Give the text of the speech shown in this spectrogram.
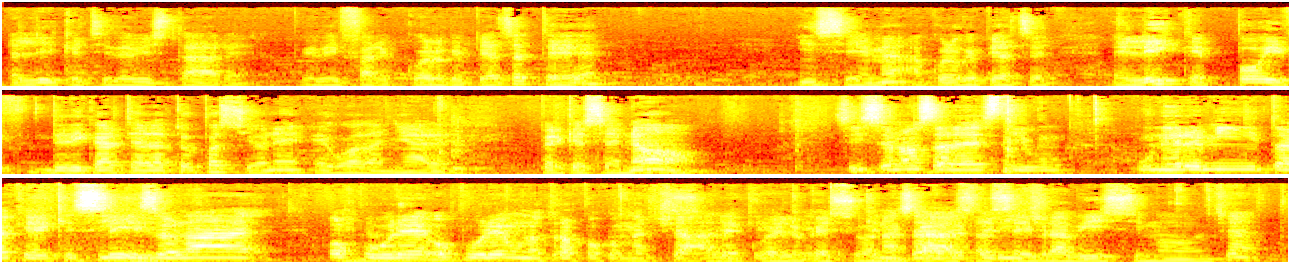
è lì che ci devi stare, perché devi fare quello che piace a te insieme a quello che piace. È lì che puoi dedicarti alla tua passione e guadagnare, perché se no Sì, se no saresti un, un eremita che, che si Sì. isola, oppure, oppure uno troppo commerciale. Sì, quello che, suona non a casa, sei bravissimo, Certo.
